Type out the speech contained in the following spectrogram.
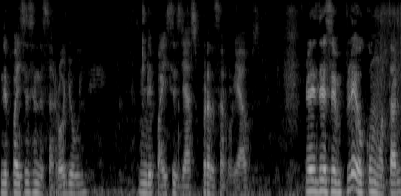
De países en desarrollo, güey. De países ya súper desarrollados. El desempleo como tal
